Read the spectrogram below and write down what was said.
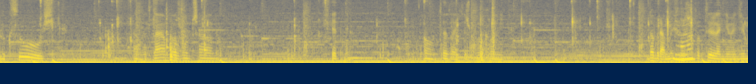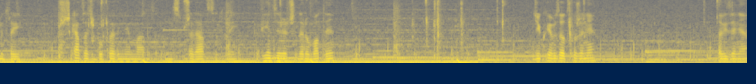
luksusik. Lampa włączana. Świetnie. O, tutaj też balkonik. Dobra, myślę, że to tyle. Nie będziemy tutaj przeszkadzać, bo pewnie ma sprzedawca tutaj więcej rzeczy do roboty. Dziękujemy za otworzenie. Do widzenia.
